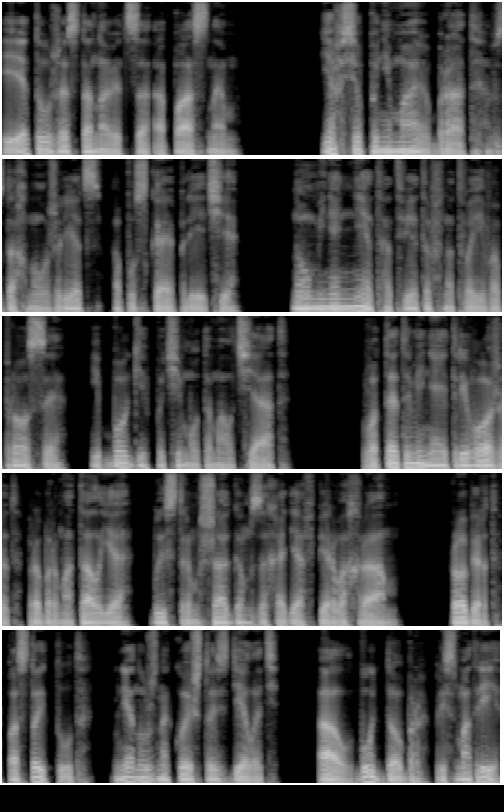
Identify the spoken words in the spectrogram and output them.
и это уже становится опасным». «Я все понимаю, брат», — вздохнул жрец, опуская плечи. «Но у меня нет ответов на твои вопросы, и боги почему-то молчат». «Вот это меня и тревожит», — пробормотал я, быстрым шагом заходя в первохрам. «Роберт, постой тут. Мне нужно кое-что сделать. Ал, будь добр, присмотри».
